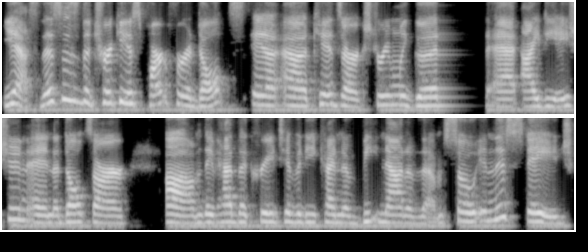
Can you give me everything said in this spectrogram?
Yes, this is the trickiest part for adults. Uh, uh, kids are extremely good at ideation and adults are um, they've had the creativity kind of beaten out of them. So in this stage,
